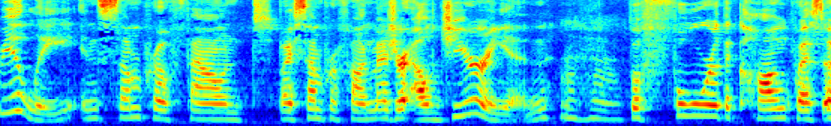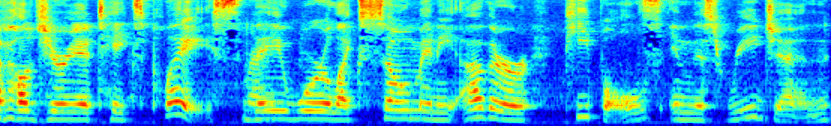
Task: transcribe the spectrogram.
really, in some profound, by some profound measure, Algerian mm-hmm. before the conquest of Algeria takes place. Right. They were like so many other peoples in this region.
